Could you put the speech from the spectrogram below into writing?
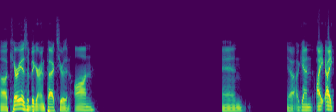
Uh, Keria has a bigger impact here than on. And yeah, again, I, I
